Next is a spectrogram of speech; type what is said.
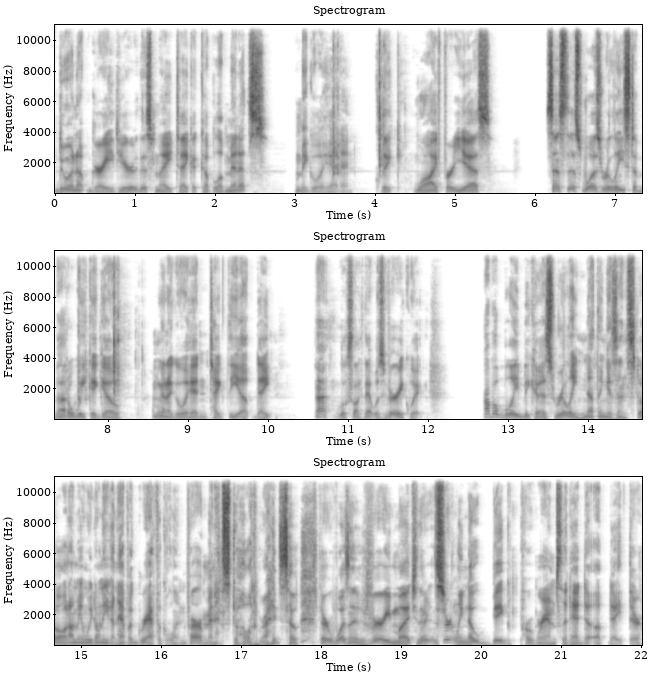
do an upgrade here. This may take a couple of minutes. Let me go ahead and click Y for yes. Since this was released about a week ago, I'm going to go ahead and take the update. Ah, looks like that was very quick. Probably because really nothing is installed. I mean, we don't even have a graphical environment installed, right? So there wasn't very much. There's certainly no big programs that had to update there.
